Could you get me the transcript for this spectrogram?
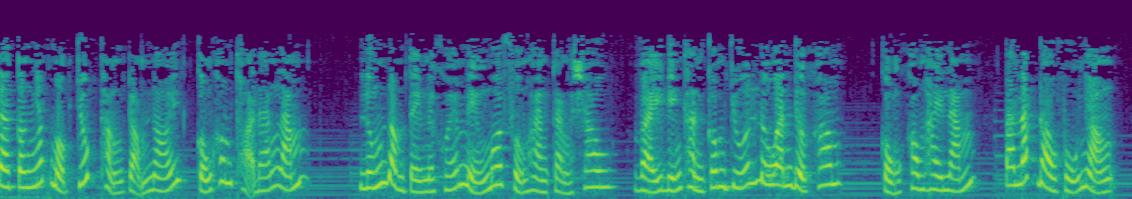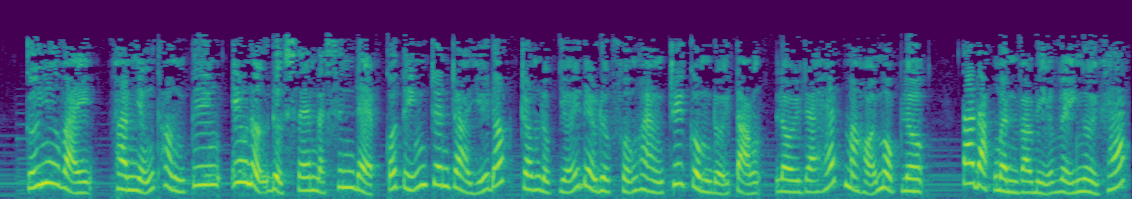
Ta cân nhắc một chút thận trọng nói, cũng không thỏa đáng lắm. Lúng đồng tiền lại khóe miệng môi Phượng Hoàng càng sâu, vậy biển thành công chúa lưu anh được không? Cũng không hay lắm, ta lắc đầu phủ nhận. Cứ như vậy, phàm những thần tiên, yêu nữ được xem là xinh đẹp, có tiếng trên trời dưới đất trong lục giới đều được Phượng Hoàng truy cùng đuổi tận, lôi ra hết mà hỏi một lượt. Ta đặt mình vào địa vị người khác,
